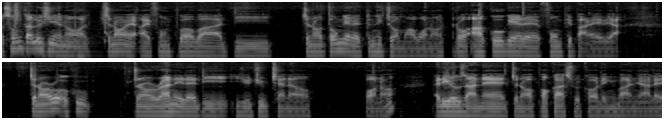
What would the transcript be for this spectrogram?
အဆုံးသတ်လို့ရှိရင်တော့ကျွန်တော်ရဲ့ iPhone 12ကဒီကျွန်တော်သုံးခဲ့တဲ့တစ်နှစ်ကျော်မှာပေါ့နော်တော်တော်အားကိုးခဲ့တဲ့ဖုန်းဖြစ်ပါတယ်ဗျကျွန်တော်တို့အခုကျွန်တော် run နေတဲ့ဒီ YouTube channel ပေါ့နော် အဲ့ဒီဥစ္စာနဲ့ကျွန်တော် podcast recording ပါညာလဲ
